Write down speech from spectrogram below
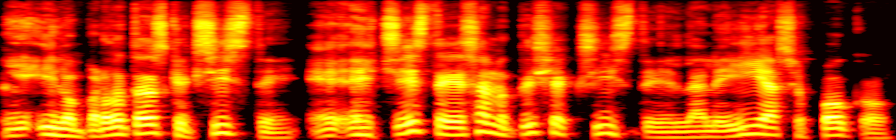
Y, lo peor es que existe, e, existe, esa noticia existe, la leí hace poco,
